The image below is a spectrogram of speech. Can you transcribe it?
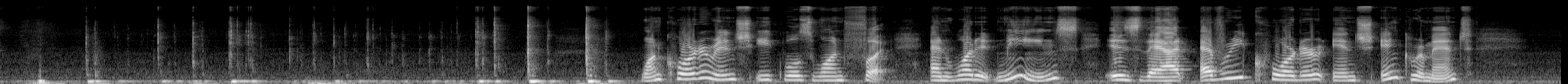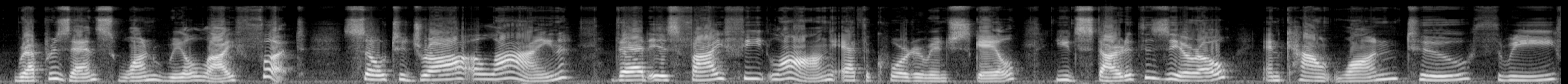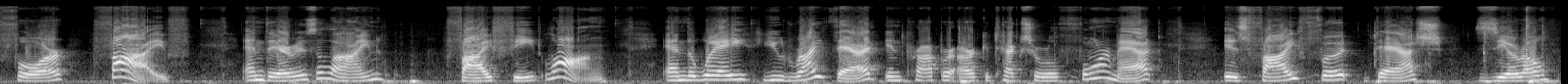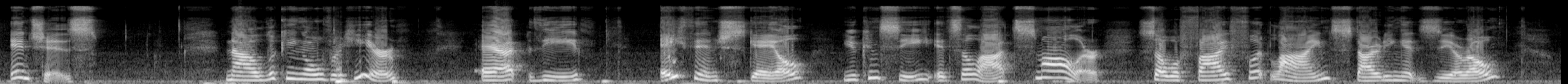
One quarter inch equals one foot. And what it means is that every quarter inch increment represents one real life foot. So to draw a line that is five feet long at the quarter inch scale, you'd start at the zero and count one, two, three, four, five. And there is a line five feet long. And the way you'd write that in proper architectural format is five foot dash zero inches. Now looking over here, at the eighth inch scale, you can see it's a lot smaller. So a five foot line starting at zero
